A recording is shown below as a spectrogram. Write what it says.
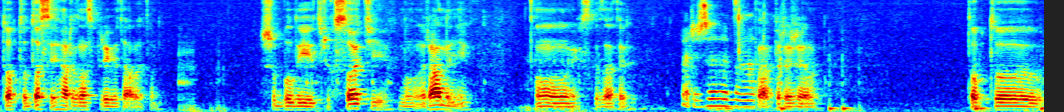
Тобто досить гарно нас привітали там. Що були і трьохсоті, ну, ранені, ну, як сказати, Пережили багато. та, пережили. Тобто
